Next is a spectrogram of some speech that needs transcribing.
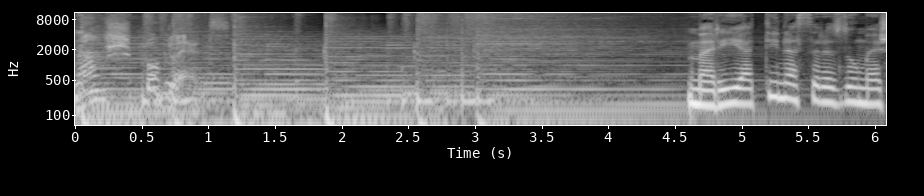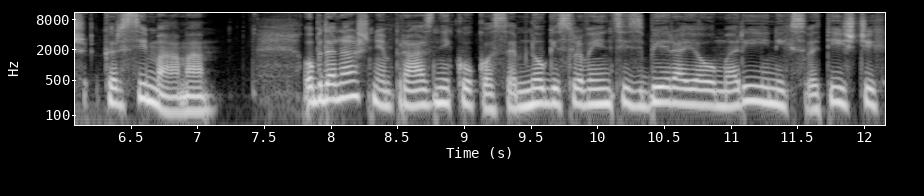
Naš pogled. Marija, ti nas razumeš, ker si mama. Ob današnjem prazniku, ko se mnogi slovenci zbirajo v Marijinih svetiščih,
